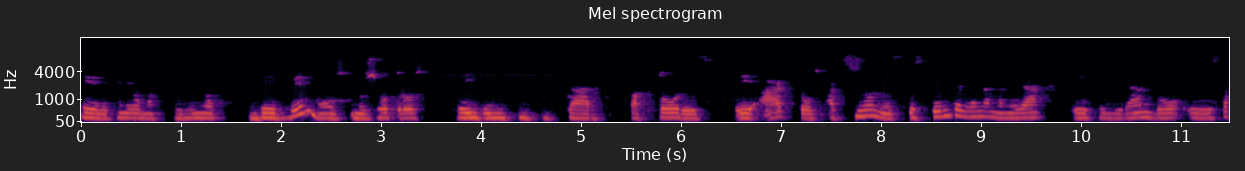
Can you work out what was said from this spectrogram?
eh, de género masculino, debemos nosotros de identificar factores, eh, actos, acciones que estén de alguna manera eh, generando eh, esta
